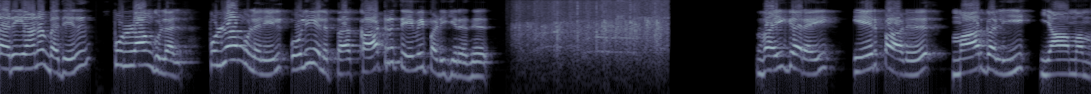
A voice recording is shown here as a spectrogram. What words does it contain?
சரியான பதில் புல்லாங்குழல். புல்லாங்குழலில் ஒலி எழுப்ப காற்று தேவைப்படுகிறது. வைகரை ஏற்பாடு மார்கழி யாமம்.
